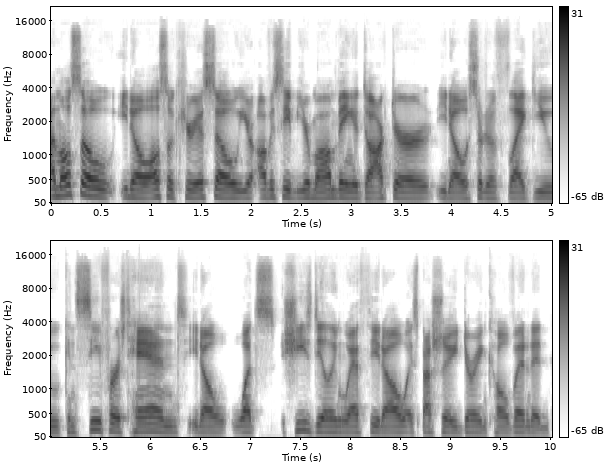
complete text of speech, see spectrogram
am also, you know, also curious. So, you're obviously your mom being a doctor, you know, sort of like you can see firsthand, you know, what's she's dealing with, you know, especially during COVID. And,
